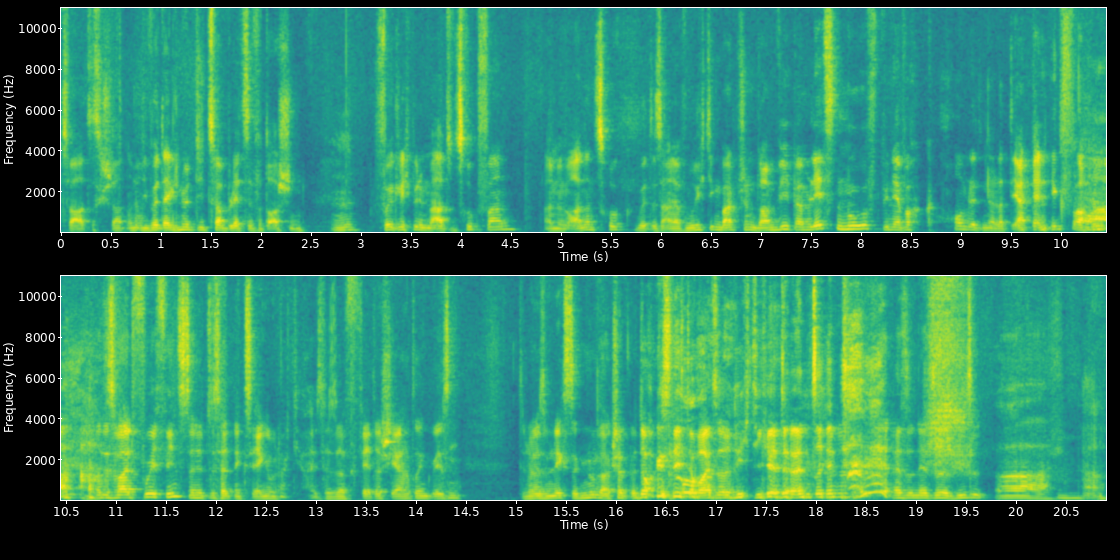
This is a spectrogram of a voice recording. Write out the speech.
zwei Autos gestanden und ich wollte eigentlich nur die zwei Plätze vertauschen. Folglich bin ich mit dem Auto zurückgefahren, mit dem anderen zurück, wollte das eine auf dem richtigen Park stehen und dann wie beim letzten Move bin ich einfach komplett in eine Laterne reingefahren. Und es war halt voll finster und ich hab das halt nicht gesehen und gedacht, ja, ist da so ein fetter Scherer drin gewesen. Dann habe ich es am nächsten Tag nur angeschaut, weil doch ist nicht, da war so ein richtiger Turn drin. Also nicht so ein Diesel. Ah, Ja, wir haben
